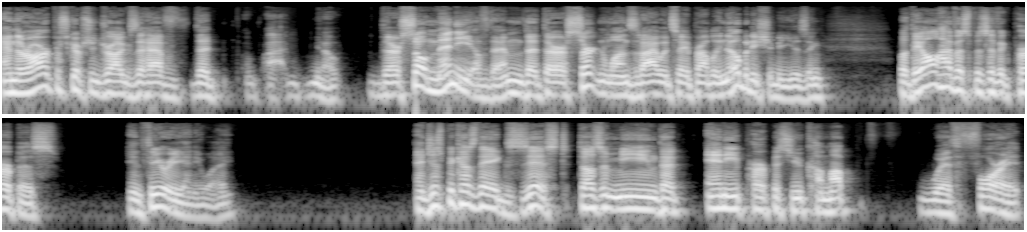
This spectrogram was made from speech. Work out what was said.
And there are prescription drugs that have that, uh, you know, there are so many of them that there are certain ones that I would say probably nobody should be using, but they all have a specific purpose, in theory anyway. And just because they exist doesn't mean that any purpose you come up with for it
